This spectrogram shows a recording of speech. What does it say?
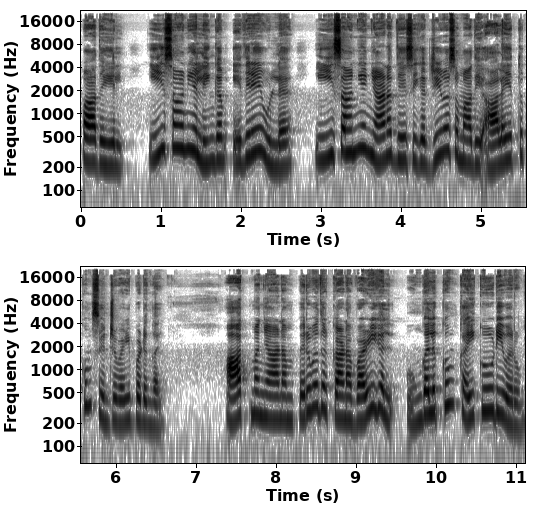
பாதையில் ஈசானிய லிங்கம் எதிரே உள்ள ஈசான்ய ஞான தேசிகர் ஜீவசமாதி ஆலயத்துக்கும் சென்று வழிபடுங்கள். ஆத்ம ஞானம் பெறுவதற்கான வழிகள் உங்களுக்கும் கைகூடி வரும்.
